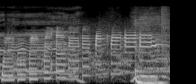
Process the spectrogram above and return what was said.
You.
